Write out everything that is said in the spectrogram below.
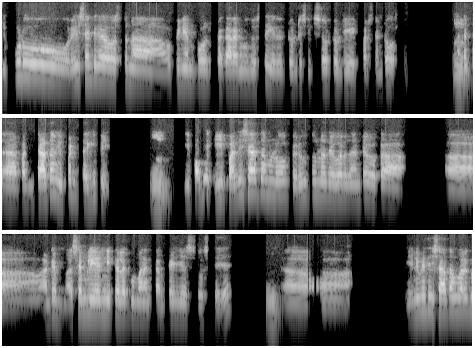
ఇప్పుడు రీసెంట్గా వస్తున్న ఒపీనియన్ పోల్స్ ప్రకారం చూస్తే twenty six twenty eight percent వస్తుంది. అంటే పది శాతం ఇప్పటికి తగ్గిపోయి ఈ పది ఈ పది శాతంలో పెరుగుతున్నది ఎవరిదంటే ఒక అంటే అసెంబ్లీ ఎన్నికలకు మనం కంపేర్ చేసి చూస్తే ఎనిమిది శాతం వరకు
